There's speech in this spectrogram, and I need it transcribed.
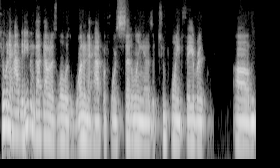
two and a half. It even got down as low as one and a half before settling as a two point favorite. Um,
